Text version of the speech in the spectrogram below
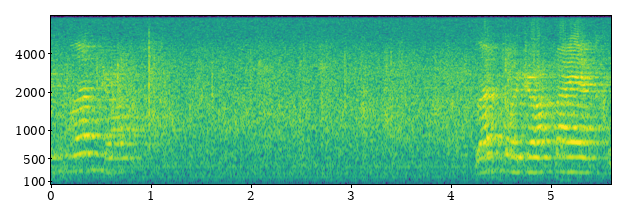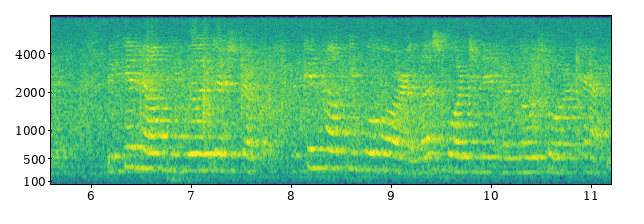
people have dropped left or dropped by accident. We can help people with their struggles. We can help people who are less fortunate or those who are happy.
